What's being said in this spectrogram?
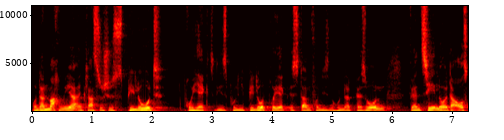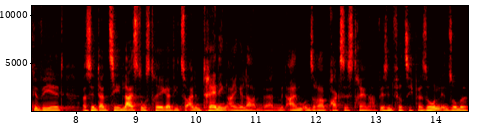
Und dann machen wir ein klassisches Pilot Projekt. Dieses Pilotprojekt ist dann von diesen 100 Personen, werden 10 Leute ausgewählt. Das sind dann 10 Leistungsträger, die zu einem Training eingeladen werden mit einem unserer Praxistrainer. Wir sind 40 Personen in Summe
